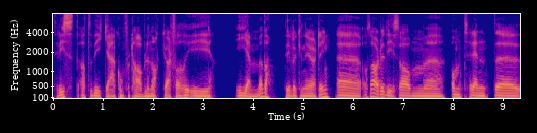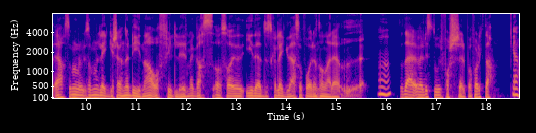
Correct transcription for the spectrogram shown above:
trist at de ikke er komfortable nok, i hvert fall i, i hjemmet, da, til å kunne gjøre ting. Eh, og så har du de som eh, omtrent eh, ja, som, som legger seg under dyna og fyller med gass, og så i det du skal legge deg, så får du en sånn derre Så det er veldig stor forskjell på folk, da. Ja.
